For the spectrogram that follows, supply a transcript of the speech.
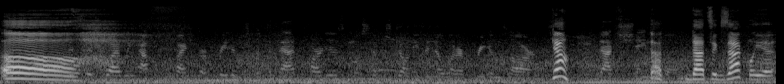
Oh, This is why we have to fight for our freedoms. But the bad part is most of us don't even know what our freedoms are. Yeah. That's shameful. That that's exactly it.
